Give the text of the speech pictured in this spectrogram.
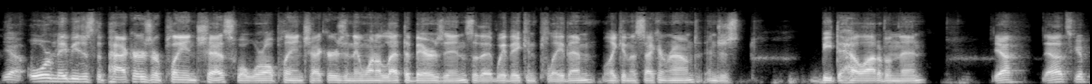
Yeah, or maybe just the Packers are playing chess while we're all playing checkers, and they want to let the Bears in so that way they can play them like in the second round and just beat the hell out of them. Then, yeah, no, that's good.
